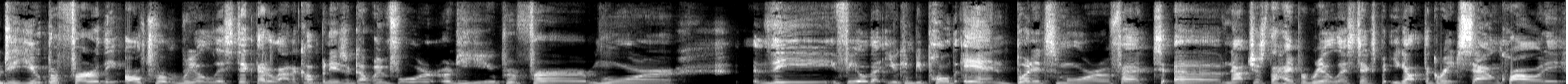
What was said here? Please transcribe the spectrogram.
do you prefer the ultra realistic that a lot of companies are going for, or do you prefer more the feel that you can be pulled in, but it's more effect of not just the hyper realistics, but you got the great sound quality.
